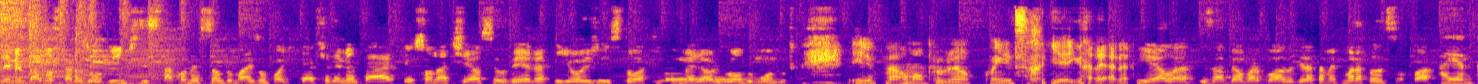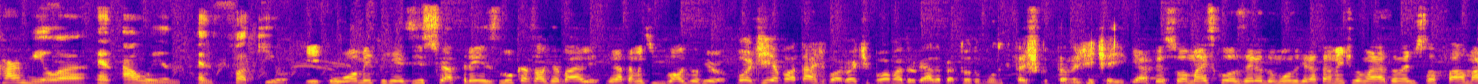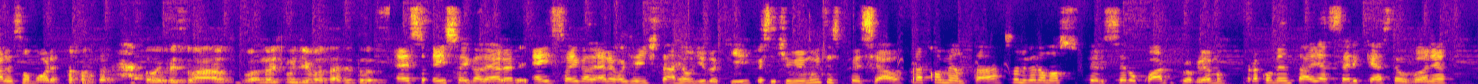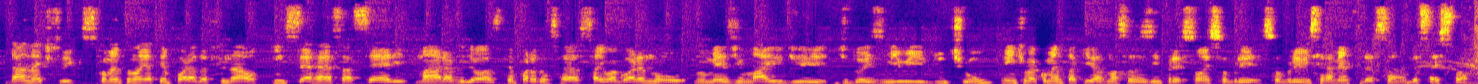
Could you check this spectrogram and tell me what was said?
Elementar, meus caros ouvintes, está começando mais um podcast Elementar. Eu sou Natiel Silveira e hoje estou aqui com o melhor João do mundo. Ele vai arrumar um problema com isso. E aí, galera? E ela, Isabel Barbosa, diretamente do Maratona de Sofá. I am Carmilla and I'll win and fuck you. E o homem que resiste a trens, Lucas Algebaile, diretamente do Audio Hero. Bom dia, boa tarde, boa noite, boa madrugada pra todo mundo que tá escutando a gente aí. E a pessoa mais closeira do mundo, diretamente do Maratona de Sofá, Marlison Moura. Oi, pessoal. Boa noite, bom dia, boa tarde a todos. É isso, é isso aí, galera. É isso aí, galera. Hoje a gente tá reunido aqui com esse time muito especial pra comentar, se não me engano, é o nosso terceiro ou quarto programa, pra comentar aí a série Castlevania da Netflix, comentando aí a temporada final que encerra essa série maravilhosa. A temporada sa- saiu agora no, no mês de maio de, de 2021 e a gente vai comentar aqui as nossas impressões sobre, sobre o encerramento dessa, dessa história.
